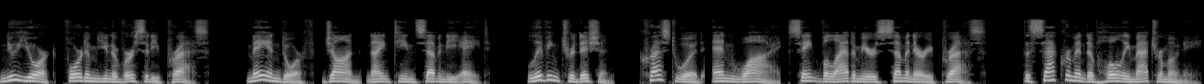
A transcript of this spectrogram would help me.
New York, Fordham University Press. Meyendorff, John 1978. Living Tradition. Crestwood, N.Y., St. Vladimir's Seminary Press. The Sacrament of Holy Matrimony.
